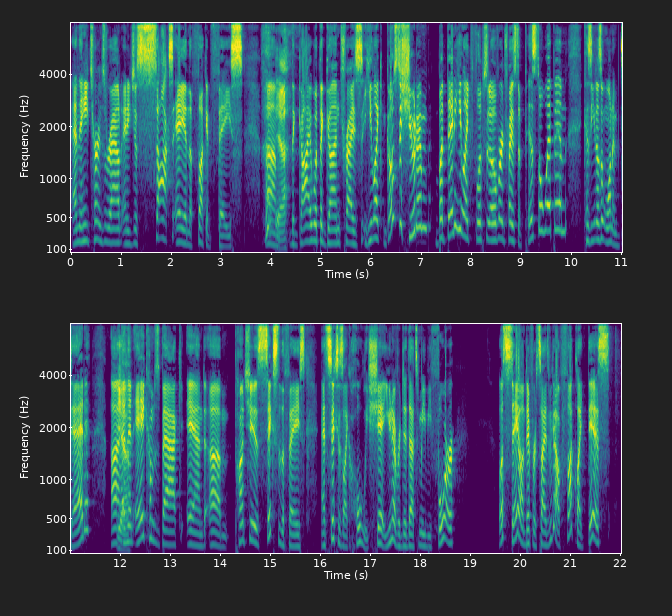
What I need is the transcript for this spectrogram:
And then he turns around and he just socks A in the fucking face. Um, Yeah. The guy with the gun tries. He like goes to shoot him, but then he like flips it over and tries to pistol whip him because he doesn't want him dead. Uh, Yeah. And then A comes back and um, punches Six in the face, and Six is like, "Holy shit, you never did that to me before." Let's stay on different sides. We gotta fuck like this.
